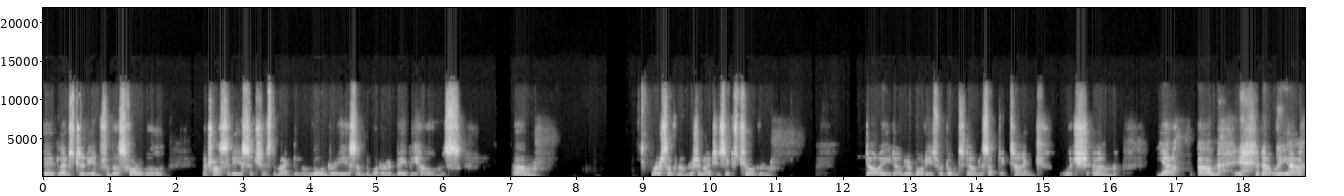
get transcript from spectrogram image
it led to the infamous, horrible atrocities such as the Magdalen laundries and the mother and baby homes, um, where 796 children died and their bodies were dumped down a septic tank, which, um, yeah, um, that we, uh,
